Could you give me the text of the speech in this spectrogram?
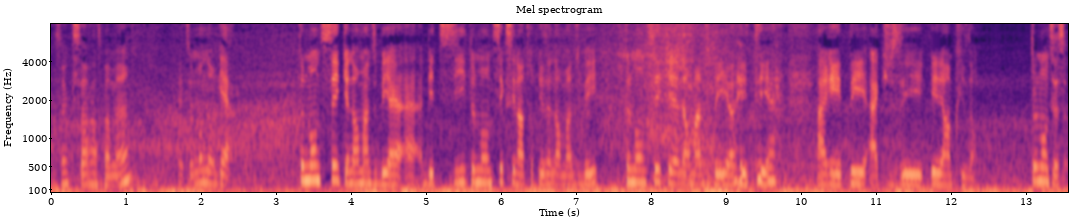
Personne qui sort en ce moment. Mais tout le monde nous regarde. Tout le monde sait que Normand Dubé habite ici. Tout le monde sait que c'est l'entreprise de Normand Dubé. Tout le monde sait que Normand Dubé a été arrêté, accusé et en prison. Tout le monde sait ça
